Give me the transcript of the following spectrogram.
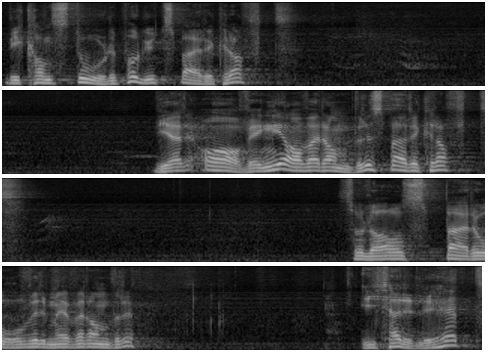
Vi kan stole på Guds bærekraft. Vi er avhengig av hverandres bærekraft. Så la oss bære over med hverandre i kjærlighet,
